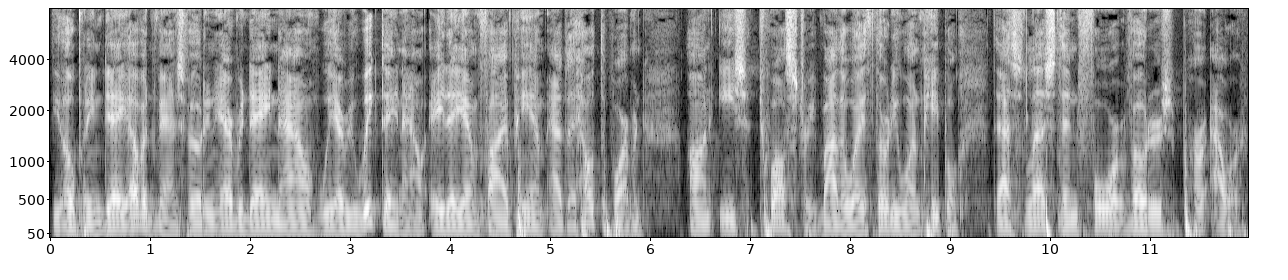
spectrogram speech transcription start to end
the opening day of advanced voting every day now, we every weekday now, 8 a.m., 5 p.m. at the health department on East 12th Street. By the way, 31 people. That's less than four voters per hour.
